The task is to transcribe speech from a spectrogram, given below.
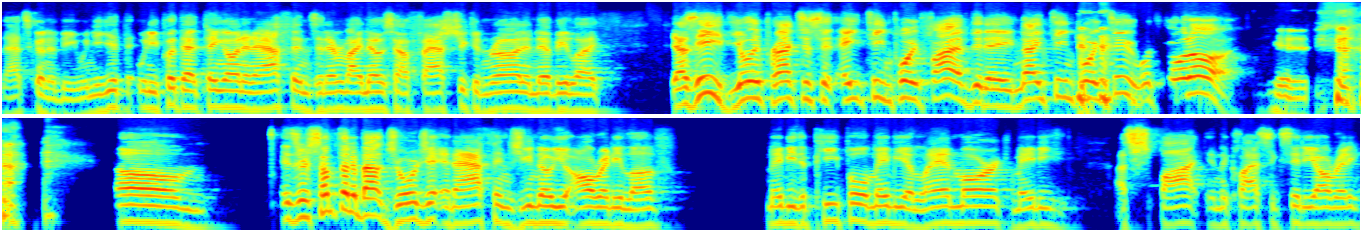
That's going to be when you get when you put that thing on in Athens, and everybody knows how fast you can run, and they'll be like, "Yazeed, you only practiced at 18.5 today, 19.2. What's going on?" Yeah. um, is there something about Georgia and Athens you know you already love? Maybe the people, maybe a landmark, maybe a spot in the classic city already?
